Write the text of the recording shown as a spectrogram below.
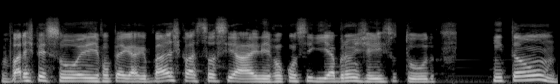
várias pessoas, eles vão pegar várias classes sociais, eles vão conseguir abranger isso tudo. Então,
